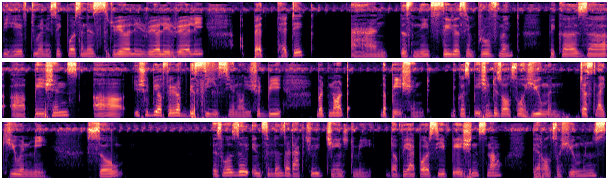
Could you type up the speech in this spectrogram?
behave to any sick person is really really really pathetic and this needs serious improvement because uh, uh, patients uh, you should be afraid of disease you know you should be but not the patient because patient is also a human just like you and me. So this was the incident that actually changed me. The way i perceive patients now they are also humans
